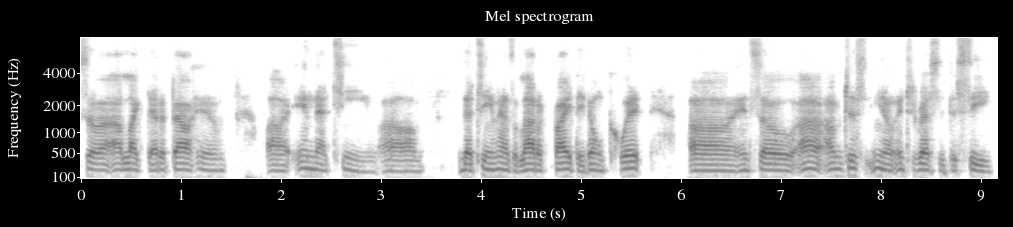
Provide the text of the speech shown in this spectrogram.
so I like that about him. Uh, in that team, um, that team has a lot of fight. They don't quit, uh, and so uh, I'm just you know interested to see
